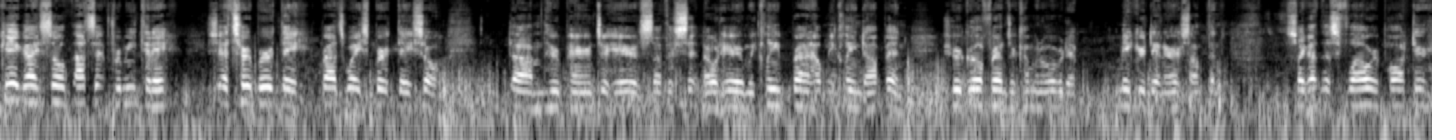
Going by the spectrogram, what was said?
Okay, guys, so that's it for me today. It's her birthday, Brad's wife's birthday, so um, her parents are here and stuff. They're sitting out here, and we clean. Brad helped me cleaned up, and her girlfriends are coming over to make her dinner or something. So I got this flower potter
